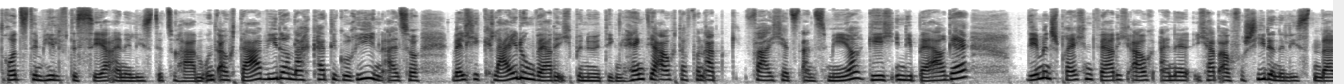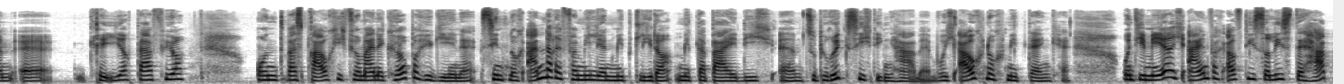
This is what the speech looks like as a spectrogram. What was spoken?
Trotzdem hilft es sehr, eine Liste zu haben. Und auch da wieder nach Kategorien. Also, welche Kleidung werde ich benötigen? Hängt ja auch davon ab, fahre ich jetzt ans Meer, gehe ich in die Berge. Dementsprechend werde ich auch eine, ich habe auch verschiedene Listen dann äh, kreiert dafür. Und was brauche ich für meine Körperhygiene? Sind noch andere Familienmitglieder mit dabei, die ich ähm, zu berücksichtigen habe, wo ich auch noch mitdenke? Und je mehr ich einfach auf dieser Liste habe,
